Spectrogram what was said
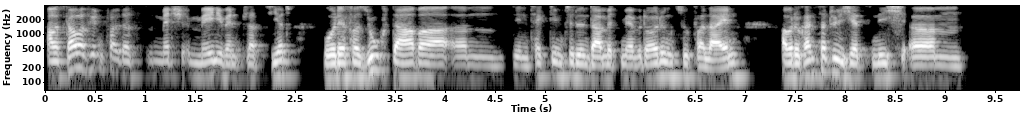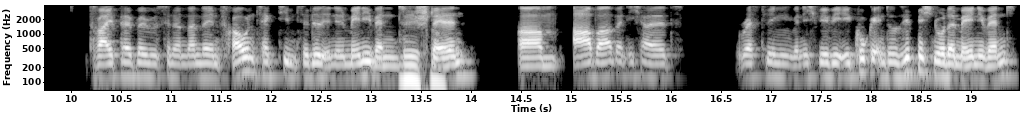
Aber es gab auf jeden Fall das Match im Main Event platziert, wo der Versuch da war, ähm, den Tag Team Titeln damit mehr Bedeutung zu verleihen. Aber du kannst natürlich jetzt nicht ähm, drei Pay-Per-Views hintereinander den Frauen-Tag-Team-Titel in den Main-Event nee, stellen. Ähm, aber wenn ich halt Wrestling, wenn ich WWE gucke, interessiert mich nur der Main-Event.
